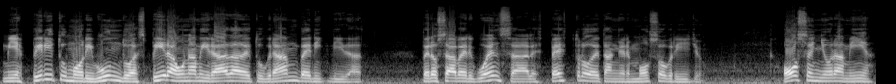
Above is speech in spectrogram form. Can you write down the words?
Mi espíritu moribundo aspira a una mirada de tu gran benignidad, pero se avergüenza al espectro de tan hermoso brillo. Oh Señora mía,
